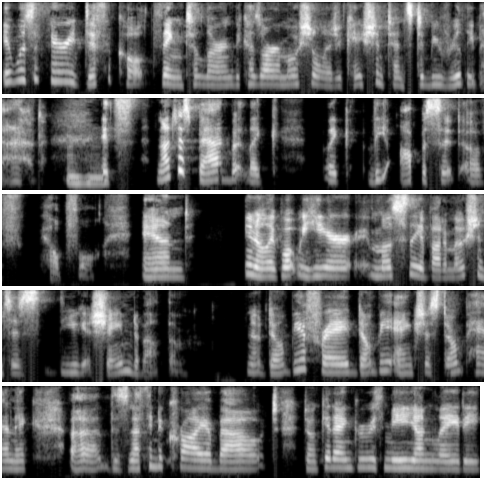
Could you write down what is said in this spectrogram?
It was a very difficult thing to learn because our emotional education tends to be really bad. Mm-hmm. it's not just bad but like like the opposite of helpful. And you know like what we hear mostly about emotions is you get shamed about them you know, don't be afraid. Don't be anxious. Don't panic. Uh, there's nothing to cry about. Don't get angry with me, young lady.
